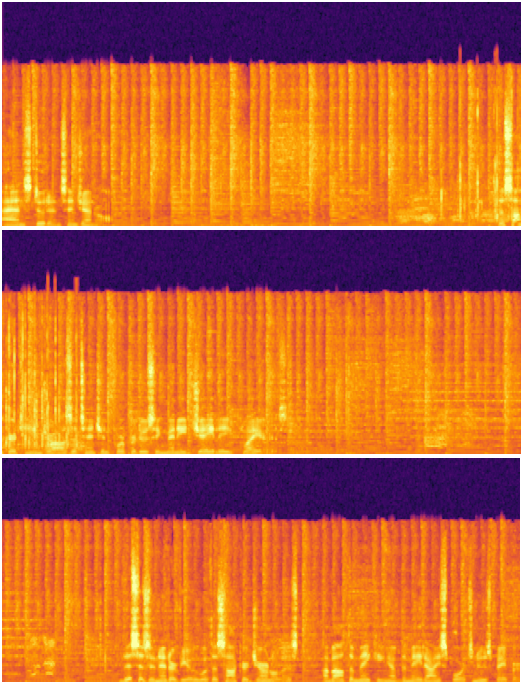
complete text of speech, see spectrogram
and students in general. The soccer team draws attention for producing many J-League players. This is an interview with a soccer journalist about the making of the Meidai Sports newspaper.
